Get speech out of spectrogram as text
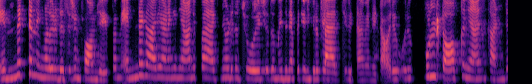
എന്നിട്ട് നിങ്ങൾ ഒരു ഡിസിഷൻ ഫോം ചെയ്യും. ഇപ്പം എന്റെ കാര്യമാണെങ്കിൽ ഞാനിപ്പോ ആഗ്നോട് ഇത് ചോദിച്ചതും ഇതിനെപ്പറ്റി എനിക്കൊരു ക്ലാരിറ്റി കിട്ടാൻ വേണ്ടിയിട്ടാണ് ഒരു ഒരു ഫുൾ ടോക്ക് ഞാൻ കണ്ട്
